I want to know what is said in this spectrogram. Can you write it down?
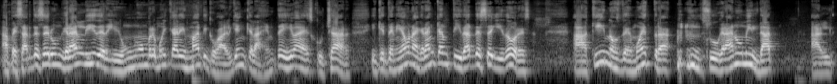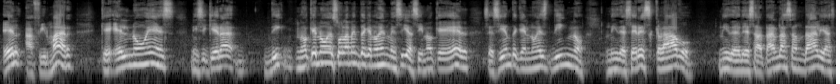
a pesar de ser un gran líder y un hombre muy carismático, alguien que la gente iba a escuchar y que tenía una gran cantidad de seguidores, aquí nos demuestra su gran humildad al él afirmar que él no es ni siquiera no que no es solamente que no es el Mesías, sino que él se siente que no es digno ni de ser esclavo, ni de desatar las sandalias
